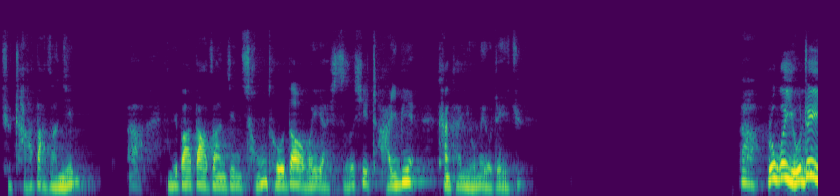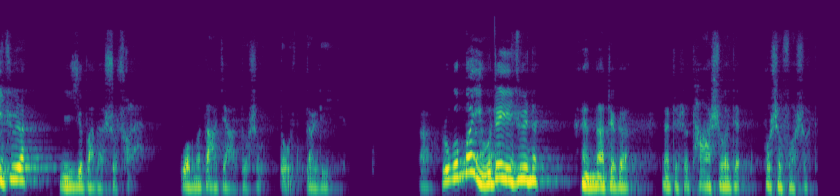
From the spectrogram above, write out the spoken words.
去查大藏经。啊，你把大藏经从头到尾啊仔细查一遍，看看有没有这一句。啊，如果有这一句呢？你就把它说出来，我们大家都是都得利益啊！如果没有这一句呢，那这个那这是他说的，不是佛说的！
